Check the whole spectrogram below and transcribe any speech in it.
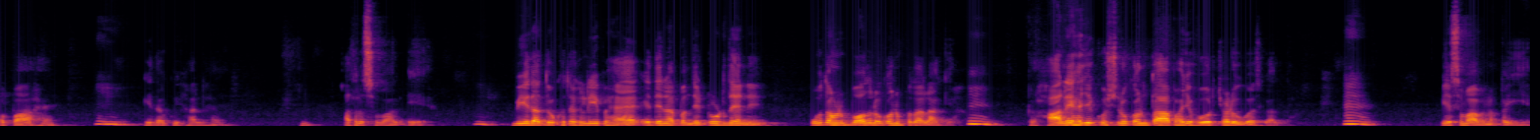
ਉਪਾਅ ਹੈ? ਹੂੰ। ਇਹਦਾ ਕੋਈ ਹੱਲ ਹੈ? ਅਸਲ ਸਵਾਲ ਇਹ ਹੈ। ਵੀ ਇਹਦਾ ਦੁੱਖ ਤਕਲੀਫ ਹੈ ਇਹਦੇ ਨਾਲ ਬੰਦੇ ਟੁੱਟਦੇ ਨੇ ਉਹ ਤਾਂ ਹੁਣ ਬਹੁਤ ਲੋਕਾਂ ਨੂੰ ਪਤਾ ਲੱਗ ਗਿਆ। ਹੂੰ। ਹਾਲੇ ਹਜੇ ਕੁਝ ਲੋਕਾਂ ਨੂੰ ਤਾਪ ਹਜੇ ਹੋਰ ਚੜੂਗਾ ਇਸ ਗੱਲ ਦਾ। ਹੂੰ। ਇਹ ਸੰਭਾਵਨਾ ਪਈ ਹੈ।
